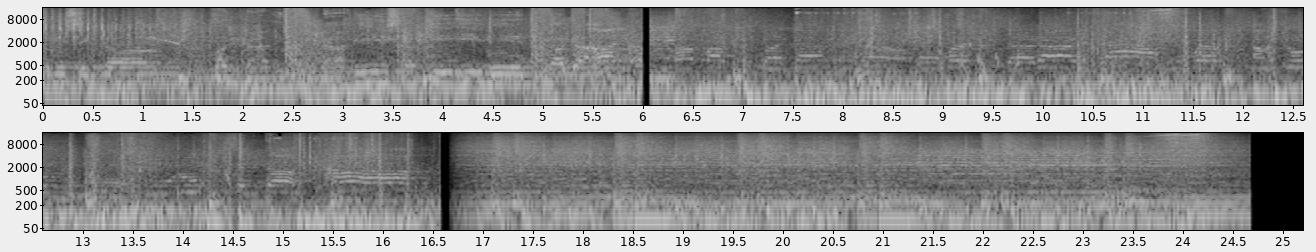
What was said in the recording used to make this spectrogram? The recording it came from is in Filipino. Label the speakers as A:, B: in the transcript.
A: sumisigaw Pagkain-kain sa kiinit Kakaano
